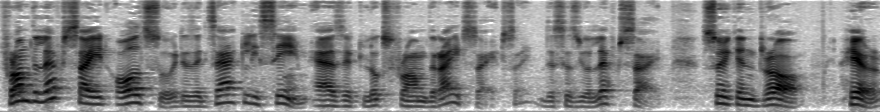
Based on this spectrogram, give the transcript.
From the left side also it is exactly same as it looks from the right side. Right? This is your left side. So you can draw here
